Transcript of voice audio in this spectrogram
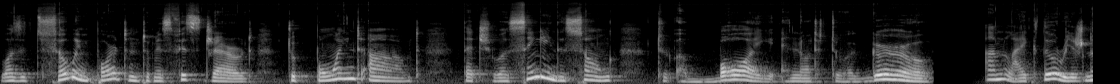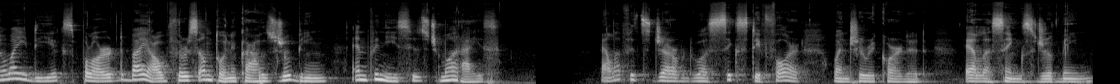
was it so important to Miss Fitzgerald to point out that she was singing the song to a boy and not to a girl, unlike the original idea explored by authors Antônio Carlos Jobim and Vinícius de Moraes? Ella Fitzgerald was 64 when she recorded Ella Sings Jobim,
